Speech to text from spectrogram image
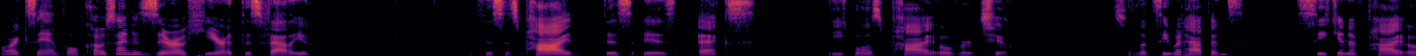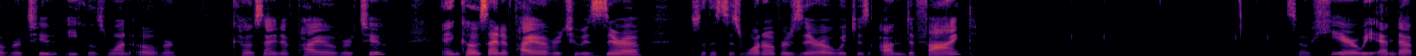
For example, cosine is 0 here at this value. If this is pi, this is x equals pi over 2. So let's see what happens. Secant of pi over 2 equals 1 over cosine of pi over 2. And cosine of pi over 2 is 0, so this is 1 over 0, which is undefined. So here we end up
